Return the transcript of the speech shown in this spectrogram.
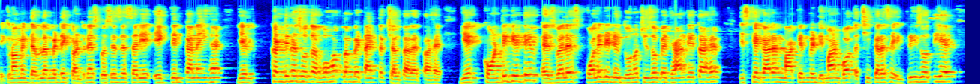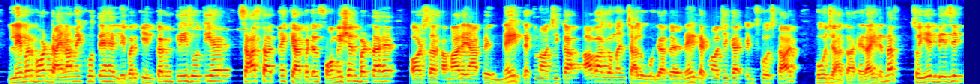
इकोनॉमिक डेवलपमेंट एक कंटिन्यूस प्रोसेस है, सर, ये एक दिन का नहीं है, ये कंटिन्यूस होता है, बहुत लंबे टाइम तक चलता रहता है। ये quantitative as well as qualitative दोनों चीज़ों पे ध्यान देता है। इसके कारण मार्केट में डिमांड बहुत अच्छी तरह से इंक्रीज होती है लेबर बहुत डायनामिक होते हैं लेबर की इनकम इंक्रीज होती है साथ साथ में कैपिटल फॉर्मेशन बढ़ता है और सर, हमारे यहाँ पे नई टेक्नोलॉजी का आवागमन चालू हो जाता है, नई टेक्नोलॉजी का इन्फो स्टार्ट हो जाता है राइट इनफ सो ये बेसिक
